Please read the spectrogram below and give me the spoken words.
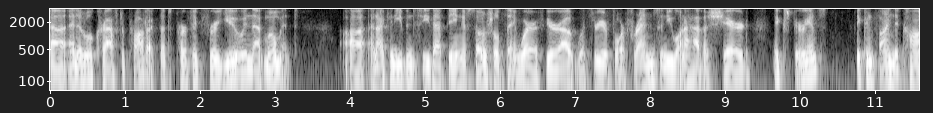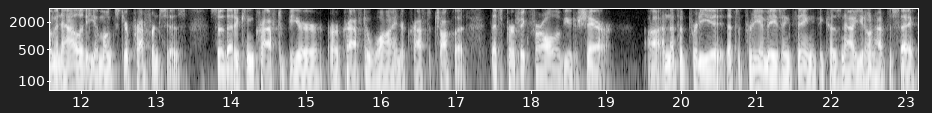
uh, and it will craft a product that's perfect for you in that moment. Uh, and I can even see that being a social thing, where if you're out with three or four friends and you want to have a shared experience, it can find the commonality amongst your preferences so that it can craft a beer or craft a wine or craft a chocolate that's perfect for all of you to share. Uh, and that's a pretty that's a pretty amazing thing because now you don't have to say,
